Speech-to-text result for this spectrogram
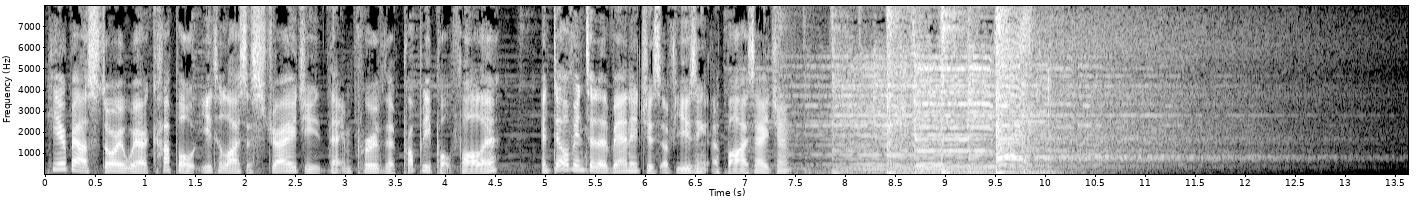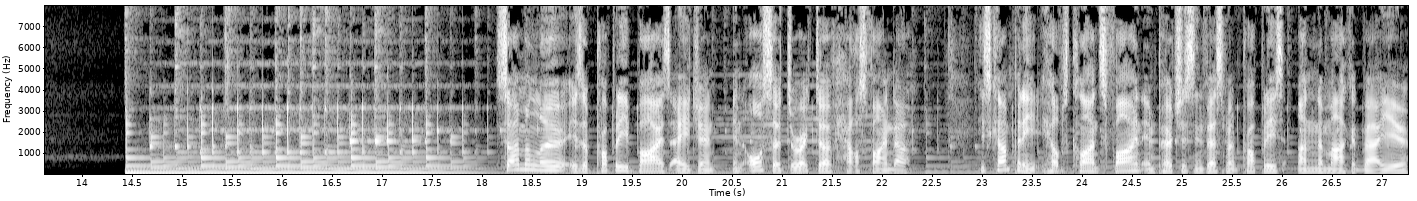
hear about a story where a couple utilized a strategy that improved their property portfolio, and delve into the advantages of using a buyer's agent. Simon Loo is a property buyer's agent and also director of Housefinder. His company helps clients find and purchase investment properties under market value.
